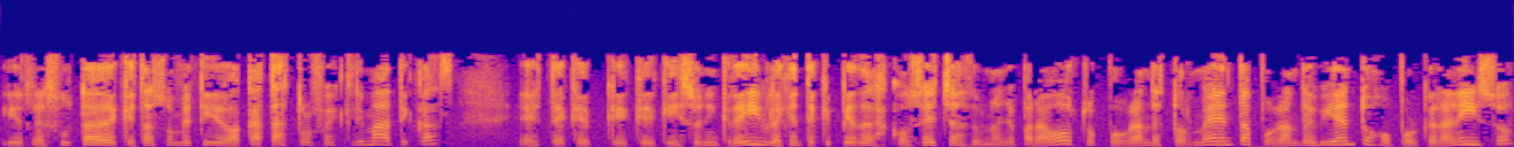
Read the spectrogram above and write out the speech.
y resulta de que está sometido a catástrofes climáticas este, que, que, son increíbles, gente que pierde las cosechas de un año para otro por grandes tormentas, por grandes vientos o por granizo,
